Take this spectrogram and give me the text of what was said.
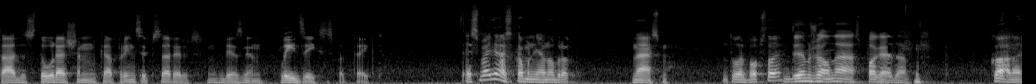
Tāda stūrēšana, kā princips, arī ir diezgan līdzīgs, es pat teiktu. Es mēģināju uz kamanijām nobraukt. Nē, esmu. Un to ar bobslēju? Diemžēl nē, es pagaidām. Kā nē,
